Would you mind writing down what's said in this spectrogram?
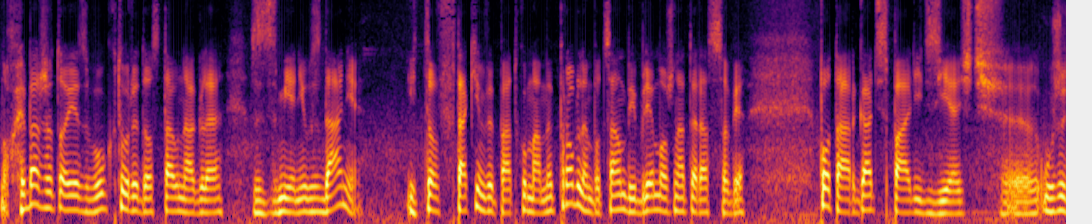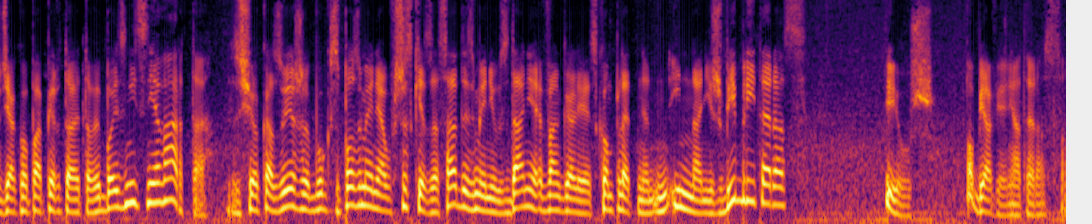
No chyba, że to jest Bóg, który dostał nagle, zmienił zdanie. I to w takim wypadku mamy problem, bo całą Biblię można teraz sobie potargać, spalić, zjeść, e, użyć jako papier toaletowy, bo jest nic nie warta. Się okazuje, że Bóg pozmieniał wszystkie zasady, zmienił zdanie, Ewangelia jest kompletnie inna niż w Biblii teraz i już. Objawienia teraz są.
